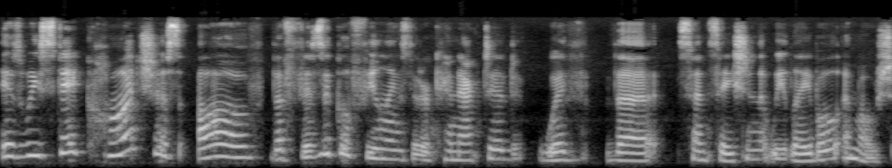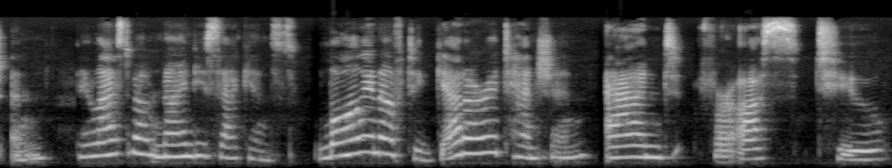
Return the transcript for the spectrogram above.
is we stay conscious of the physical feelings that are connected with the sensation that we label emotion. They last about 90 seconds, long enough to get our attention and for us to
